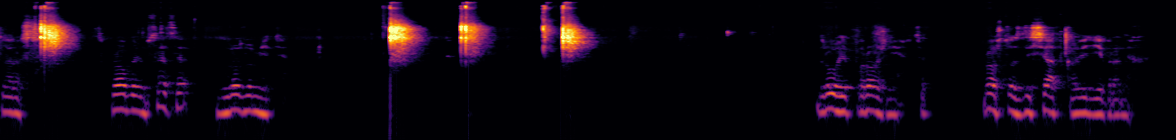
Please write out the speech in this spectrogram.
Зараз спробуємо все це зрозуміти. Другий порожній. Це просто з десятка відібраних.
